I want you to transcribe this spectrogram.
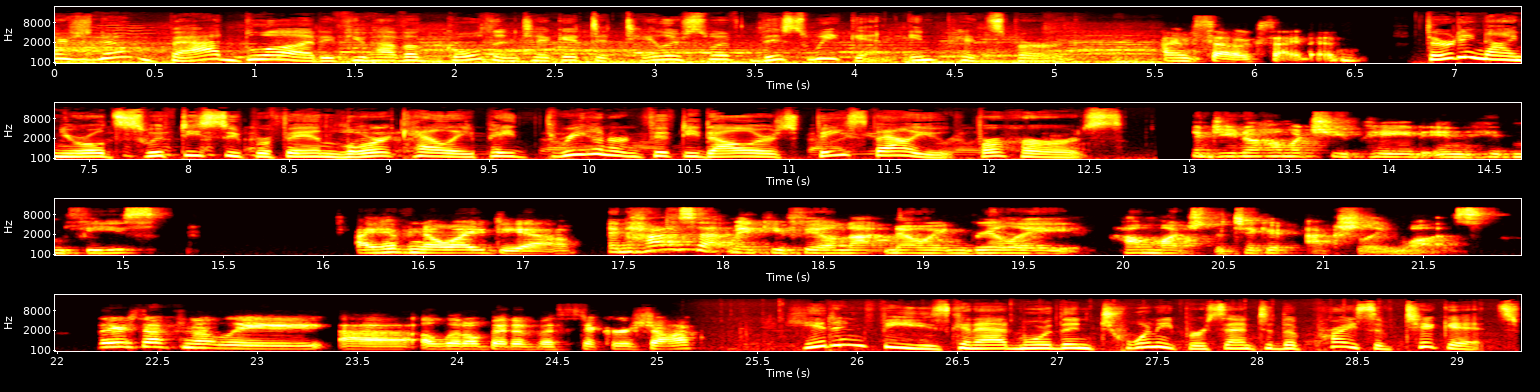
There's no bad blood if you have a golden ticket to Taylor Swift this weekend in Pittsburgh. I'm so excited. 39 year old Swiftie superfan Laura Kelly paid $350 face value for hers. And do you know how much you paid in hidden fees? I have no idea. And how does that make you feel not knowing really how much the ticket actually was? There's definitely uh, a little bit of a sticker shock. Hidden fees can add more than 20% to the price of tickets,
